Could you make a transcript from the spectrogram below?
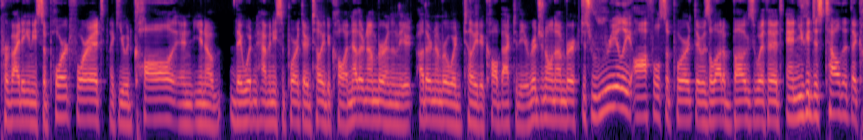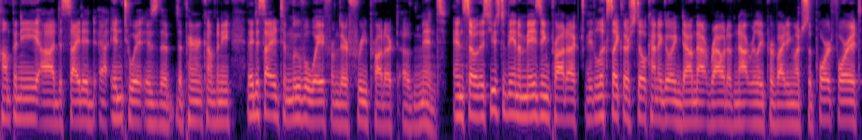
providing any support for it. Like you would call and, you know, they wouldn't have have any support, they would tell you to call another number and then the other number would tell you to call back to the original number. Just really awful support. There was a lot of bugs with it and you could just tell that the company uh, decided, uh, Intuit is the, the parent company, they decided to move away from their free product of Mint. And so this used to be an amazing product. It looks like they're still kind of going down that route of not really providing much support for it.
